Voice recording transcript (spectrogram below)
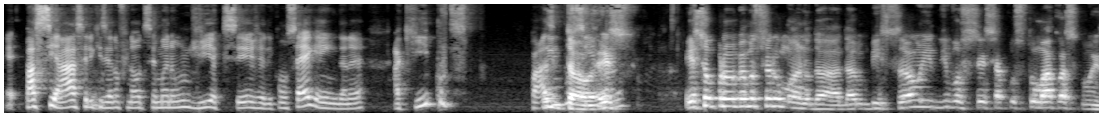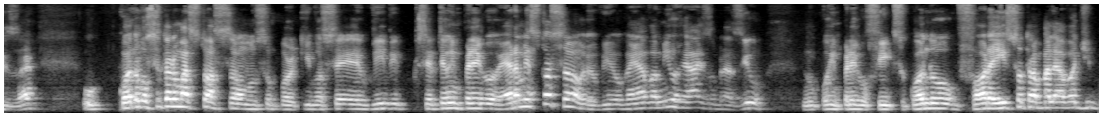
é, passear se ele quiser no final de semana, um dia que seja, ele consegue ainda, né? Aqui, putz, quase então, impossível, esse, né? esse é o problema do ser humano, da, da ambição e de você se acostumar com as coisas, né? O, quando você está numa situação, vamos supor, que você vive, você tem um emprego, era a minha situação, eu, eu ganhava mil reais no Brasil no, com emprego fixo. Quando, fora isso, eu trabalhava de.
